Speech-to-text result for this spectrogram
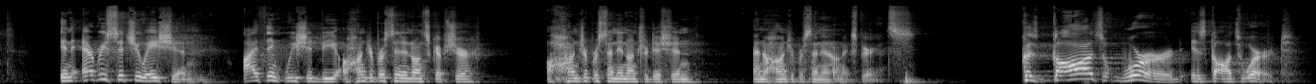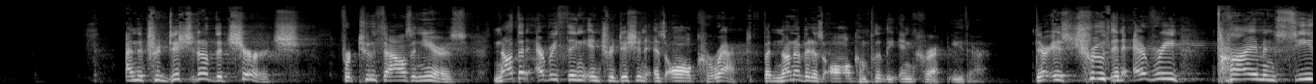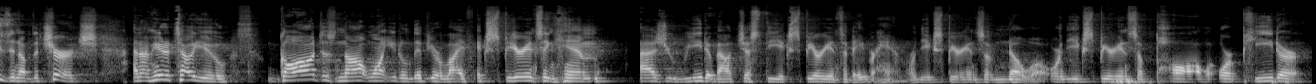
in every situation, I think we should be 100% in on scripture, 100% in on tradition, and 100% in on experience. Because God's word is God's word. And the tradition of the church for 2,000 years, not that everything in tradition is all correct, but none of it is all completely incorrect either. There is truth in every time and season of the church. And I'm here to tell you, God does not want you to live your life experiencing Him as you read about just the experience of Abraham or the experience of Noah or the experience of Paul or Peter.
